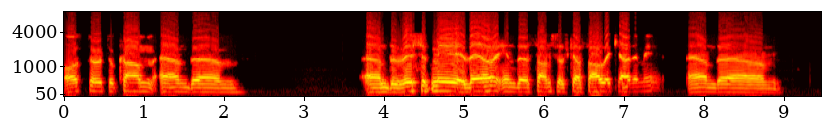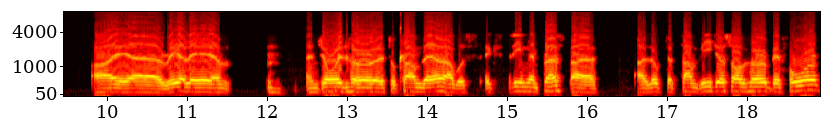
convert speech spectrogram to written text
asked her to come and um, and visit me there in the Sanchez Casal Academy, and um, I uh, really um, enjoyed her to come there. I was extremely impressed. I I looked at some videos of her before,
